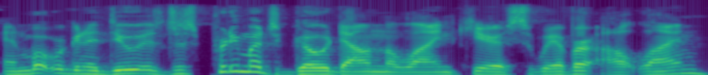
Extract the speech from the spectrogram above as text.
And what we're going to do is just pretty much go down the line here. So we have our outline.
